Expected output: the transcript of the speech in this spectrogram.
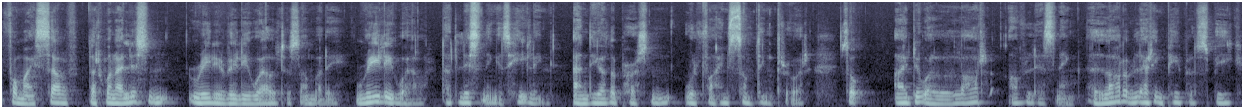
for myself that when I listen really, really well to somebody, really well, that listening is healing and the other person will find something through it. So I do a lot of listening, a lot of letting people speak,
